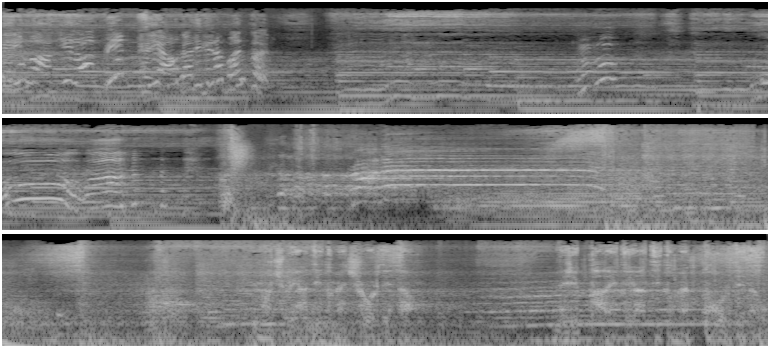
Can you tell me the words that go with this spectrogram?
तेरी माँ की देना बंद कर। मुझ पे आती तो मैं छोड़ देता हूँ। आती तो मैं फोड़ देता हूँ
